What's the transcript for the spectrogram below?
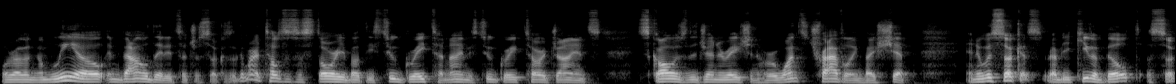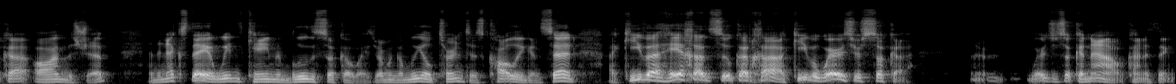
or Rabbi Gamliel invalidated such a sukkah. So the Gemara tells us a story about these two great Tanaim, these two great Torah giants, scholars of the generation, who were once traveling by ship and it was Sukkos. Rabbi Akiva built a sukkah on the ship, and the next day a wind came and blew the sukkah away. Rabbi Gamliel turned to his colleague and said, Akiva, heichan sukkascha. Akiva, where's your sukkah? Uh, where's your sukkah now? Kind of thing.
